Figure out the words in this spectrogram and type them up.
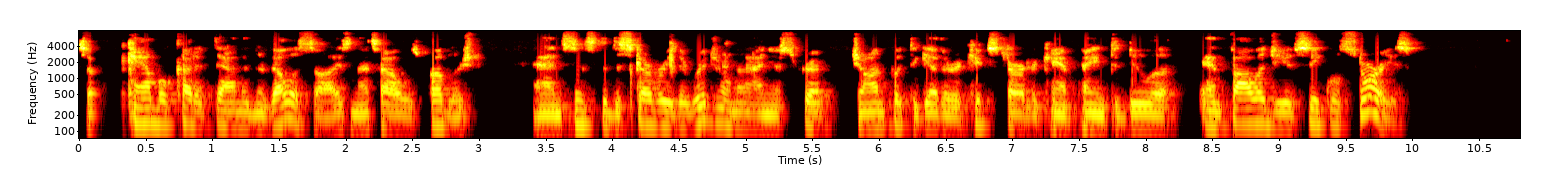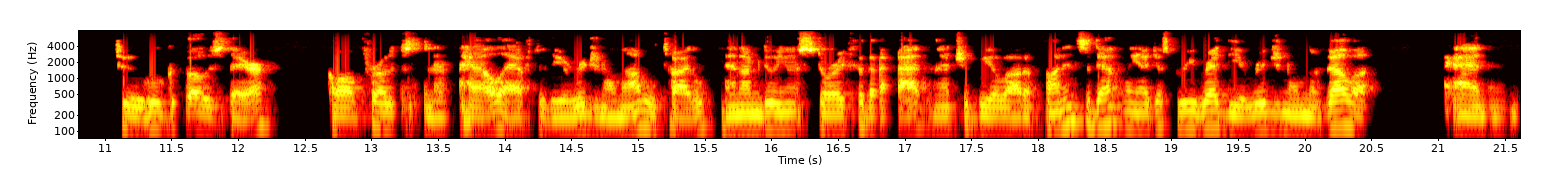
So Campbell cut it down to novella size, and that's how it was published. And since the discovery of the original manuscript, John put together a Kickstarter campaign to do an anthology of sequel stories to Who Goes There, called Frozen in Hell after the original novel title. And I'm doing a story for that, and that should be a lot of fun. Incidentally, I just reread the original novella, and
